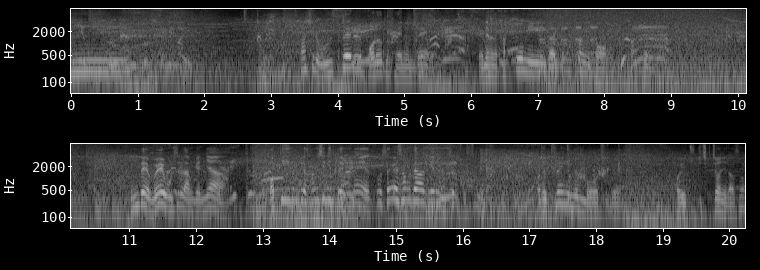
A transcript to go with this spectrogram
음... 사실 울세를 버려도 되는데 왜냐면 각공이가 이제 속성이 더 때문에. 근데 왜 우스를 남겼냐? 어떻게 금지가 상식이기 때문에 또 셀을 상대하기에는 우스를 좋습니다. 어제 트랭이는 뭐 지금 거의 죽기 직전이라서.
